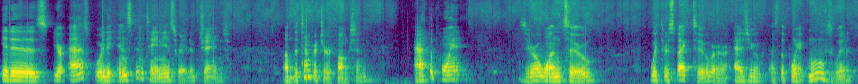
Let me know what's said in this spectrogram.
It is, you're asked for the instantaneous rate of change of the temperature function at the point 0, 1, 2 with respect to, or as, you, as the point moves with,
